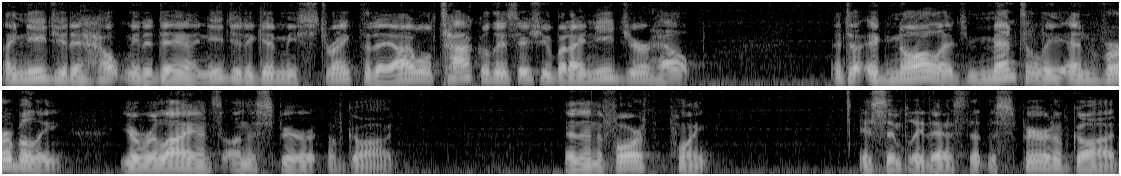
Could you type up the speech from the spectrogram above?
I need you to help me today. I need you to give me strength today. I will tackle this issue, but I need your help. And to acknowledge mentally and verbally your reliance on the Spirit of God. And then the fourth point is simply this that the Spirit of God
